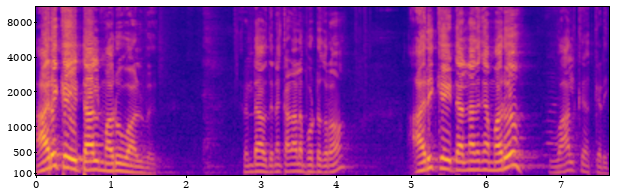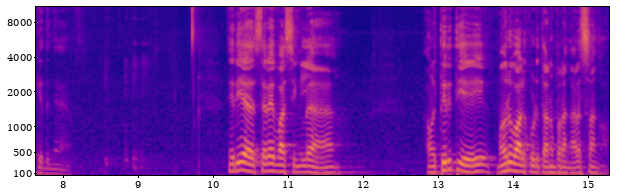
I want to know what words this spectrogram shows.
அறிக்கையிட்டால் மறுவாழ்வு. ரெண்டாவது என்ன கடாலம் போட்டுக்கிறோம்? அறிக்கையிட்டால் என்னதுங்க மறு வாழ்க்கை கிடைக்குதுங்க. நிறைய சிறைவாசிங்கள அவங்க திருத்தி மறுவாழ்வு கொடுத்து அனுப்புகிறாங்க அரசாங்கம்.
